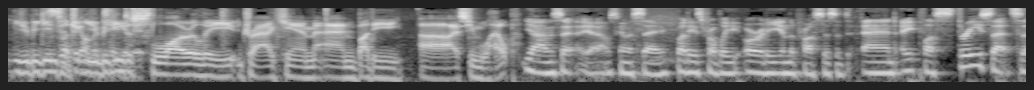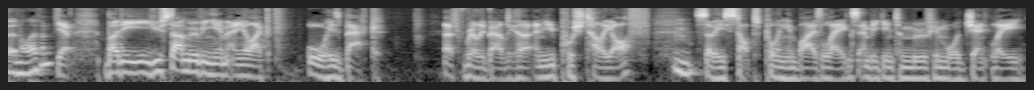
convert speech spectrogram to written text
You begin Slipping to on you the begin tea to a bit. slowly drag him, and Buddy, uh, I assume, will help. Yeah, I'm say, yeah, I was going to say, Buddy's probably already in the process of, and eight plus three, so that's an eleven. Yep, Buddy, you start moving him, and you're like, "Oh, his back." That's really badly hurt, and you push Tully off, so he stops pulling him by his legs and begin to move him more gently,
